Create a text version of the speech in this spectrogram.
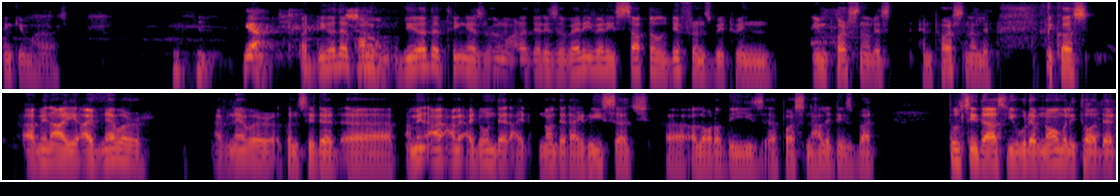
Thank you, Maharaj. Yeah. But the other so, comment, the other thing as well, Maharaj, there is a very, very subtle difference between impersonalist and personalist. Because I mean, I, I've never I've never considered. Uh, I mean, I, I don't that I not that I research uh, a lot of these uh, personalities, but Tulsi Das, you would have normally thought that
